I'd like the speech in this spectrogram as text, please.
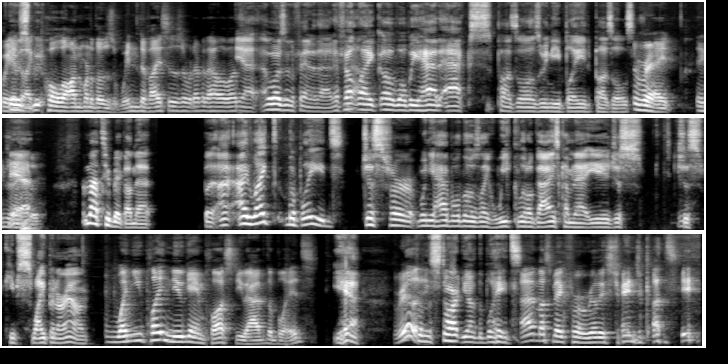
Where It you had was- to like pull on one of those wind devices or whatever the hell it was. Yeah, I wasn't a fan of that. It felt No. like, oh well, we had axe puzzles, we need blade puzzles. Right. Exactly. I'm not too big on that, but I, I liked the blades just for when you have all those like weak little guys coming at you. you Just just keep swiping around. When you play New Game Plus, do you have the blades? Yeah, Really? From the start, you have the blades. that must make for a really strange cutscene.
